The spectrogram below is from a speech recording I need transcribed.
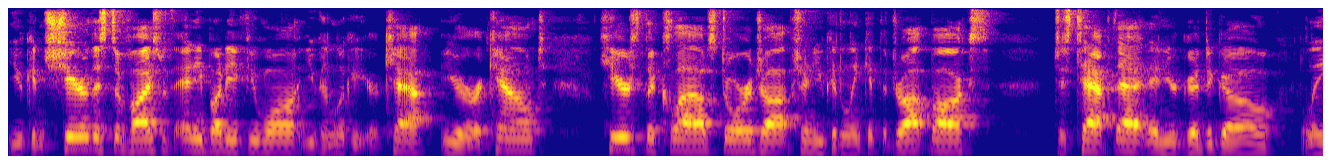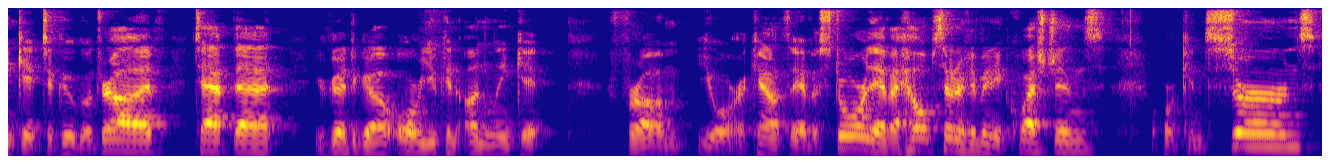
You can share this device with anybody if you want. You can look at your cap, your account. Here's the cloud storage option. You can link it to Dropbox. Just tap that and you're good to go. Link it to Google Drive. Tap that, you're good to go. Or you can unlink it from your accounts. They have a store, they have a help center if you have any questions or concerns.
